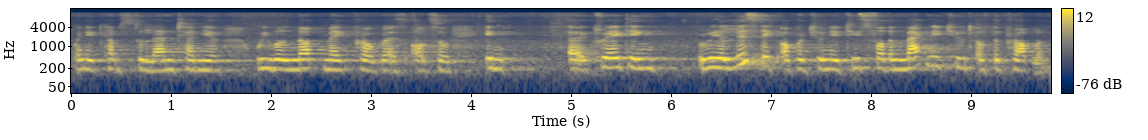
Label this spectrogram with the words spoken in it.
when it comes to land tenure, we will not make progress also in uh, creating realistic opportunities for the magnitude of the problem.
